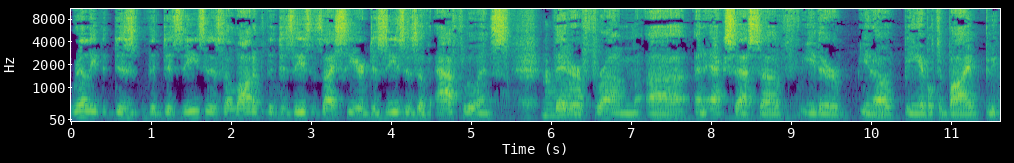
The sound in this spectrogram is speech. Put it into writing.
really the dis- the diseases. A lot of the diseases I see are diseases of affluence that are from uh, an excess of either you know being able to buy b-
